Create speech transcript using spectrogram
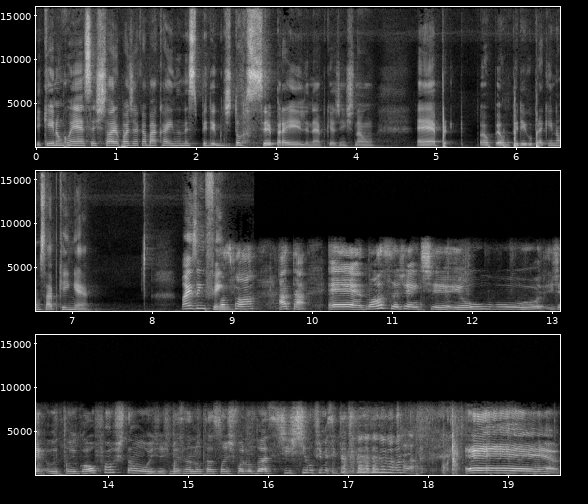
E quem não conhece a história pode acabar caindo nesse perigo de torcer para ele, né? Porque a gente não. É, é um perigo para quem não sabe quem é. Mas enfim. Posso falar? Ah, tá. É, nossa, gente, eu, eu tô igual o Faustão hoje. As minhas anotações foram do assistindo o filme assim. É.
